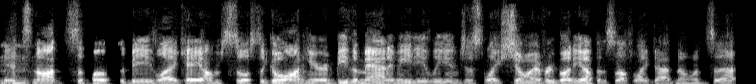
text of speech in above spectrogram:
Mhm. It's not supposed to be like, hey, I'm supposed to go on here and be the man immediately and just like show everybody up and stuff like that. No, it's uh,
